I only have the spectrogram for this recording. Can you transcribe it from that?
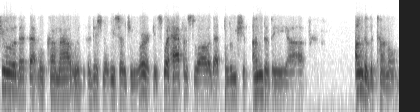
sure that that will come out with additional research and work, is what happens to all of that pollution under the uh, under the tunnel?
